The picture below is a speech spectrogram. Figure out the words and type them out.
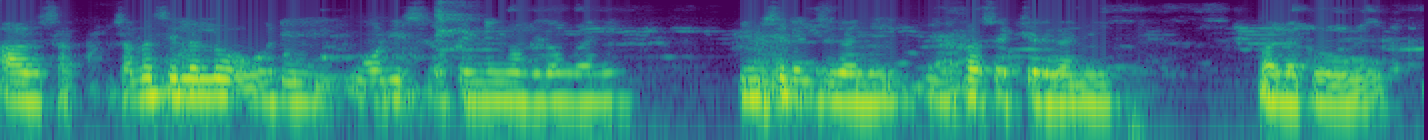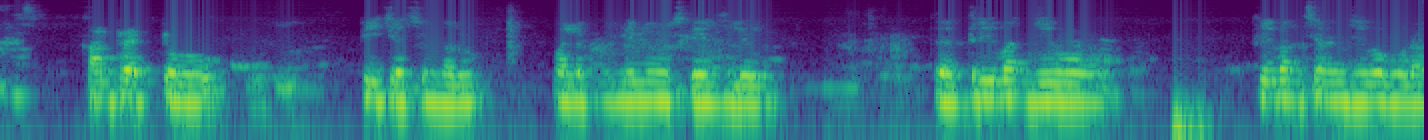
ఆ స- సమస్యలలో ఒకటి ఓడిస్ పెండింగ్ ఉండడం కానీ ఇన్సూరెన్స్ కానీ ఇన్ఫ్రాస్ట్రక్చర్ కానీ వాళ్ళకు కాంట్రాక్టు టీచర్స్ ఉన్నారు. వాళ్ళకు మినిమం స్కేల్స్ లేవు. Three one GO three one seven GO కూడా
